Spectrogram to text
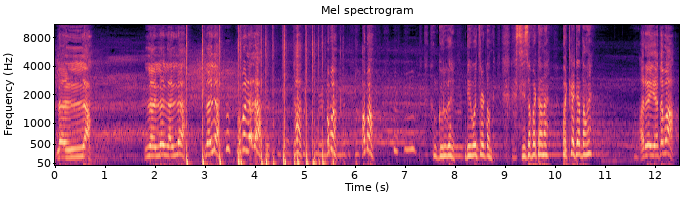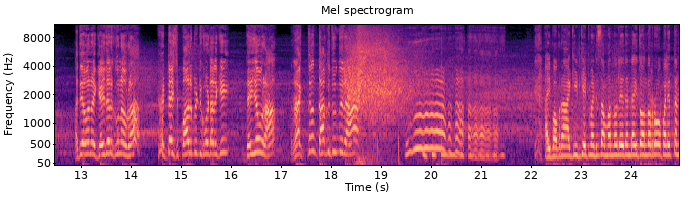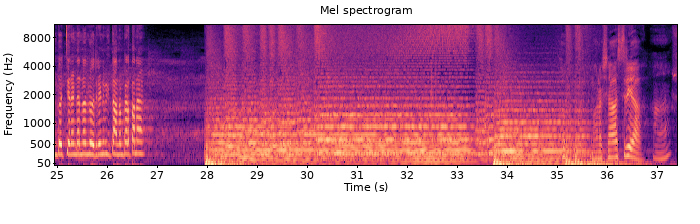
లల్ల. లల్ల లల్ల లల్ల. అమ్మ లల్ల. అమ్మ అమ్మ. గురుగారు దేవి వచ్చినట్టు ఉంది సీసా పట్టానా? పట్టుకట్టేద్దామా. అరే ఎదవా అదేమన్నా గేదెనుకున్నావురా కట్టేసి పాలు పిండుకోవడానికి దయ్యంరా? రక్తం తాకుతుందిరా. అయ్యి బాబు నాకు ఇటుకి ఎటువంటి సంబంధం లేదండి. ఐదు వందల రూపాయలు ఇస్తానంటే వచ్చారండి నన్ను వదిలేండి మీకు దండం పెడతానా? మన శాస్త్రియా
